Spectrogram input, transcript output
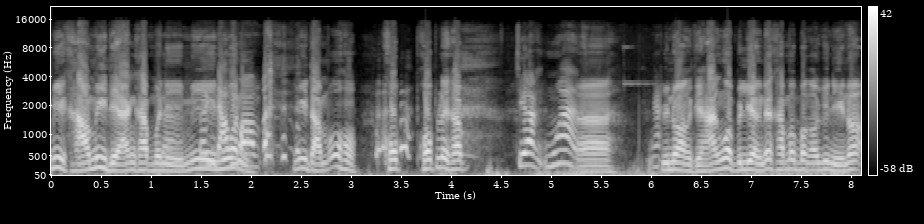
มีขาวมีแดงครับวันนี้มีจ้ะนวลดำพร้อ มมีดำโอ้โหครบครบเลยครับเชื่องงัวอ่าพี่น้องที่หางวดไปเลี้ยงเด้อครับมาเบิ่งเอาอยู่นี่เนาะ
